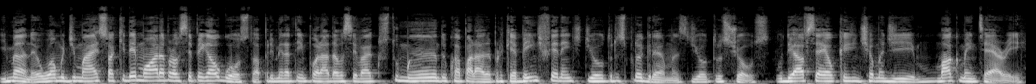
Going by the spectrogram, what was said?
E, mano, eu amo demais, só que demora para você pegar o gosto. A primeira temporada você vai acostumando com a parada, porque é bem diferente de outros programas, de outros shows. O The Office é o que a gente chama de mockumentary.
